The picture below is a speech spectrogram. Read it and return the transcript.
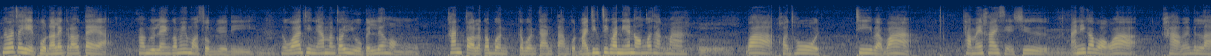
ไม่ว่าจะเหตุผลอะไรก็แล้วแต่อะ ความรุนแรงก็ไม่เหมาะสมอยู่ดีอืมหนูว่าทีเนี้ยมันก็อยู่เป็นเรื่องของขั้นตอนแล้วก็กระบวนกระบวนการตามกฎหมายจริง ๆ วันนี้น้องก็ทักมาเออเออเออว่าขอโทษที่แบบว่าทำให้ค่ายเสียชื่ออมอันนี้ก็บอกว่าค่ะไม่เป็นไร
